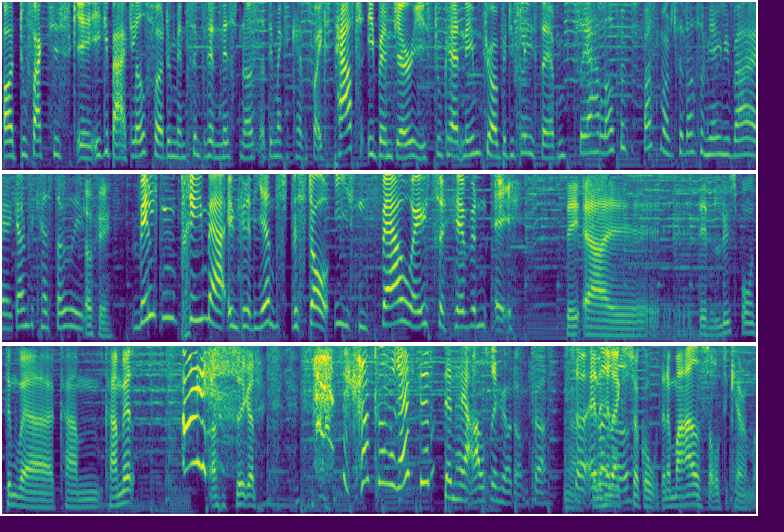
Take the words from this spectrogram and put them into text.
Og du faktisk øh, ikke bare er glad for det, men simpelthen næsten også er det, man kan kalde for ekspert i Ben Jerry's. Du kan name-droppe de fleste af dem. Så jeg har lavet fem spørgsmål til dig, som jeg egentlig bare øh, gerne vil kaste dig ud i. Okay. Hvilken primær ingrediens består isen Fairway to Heaven af? Det er, øh, det er den lysbrun. Det må være karam- karamel. Og sikkert. Det er kraftigt rigtigt. Den har jeg aldrig hørt om før. Nej, så den er heller allerede- ikke så god. Den er meget salty caramel.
